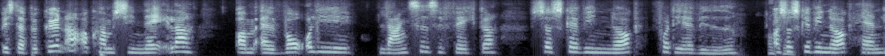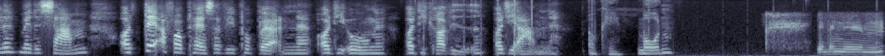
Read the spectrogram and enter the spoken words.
hvis der begynder at komme signaler om alvorlige langtidseffekter, så skal vi nok få det at vide. Okay. Og så skal vi nok handle med det samme. Og derfor passer vi på børnene og de unge og de gravide og de armene. Okay. Morten? Jamen, øh,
